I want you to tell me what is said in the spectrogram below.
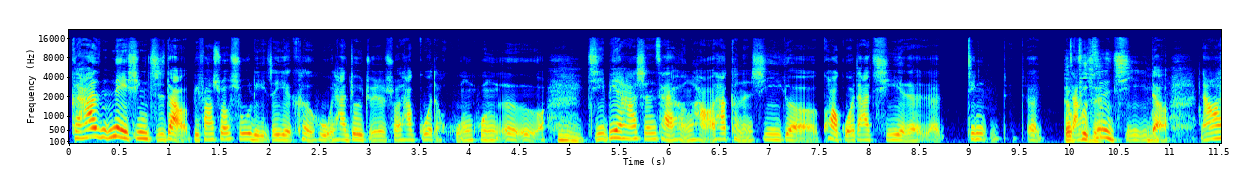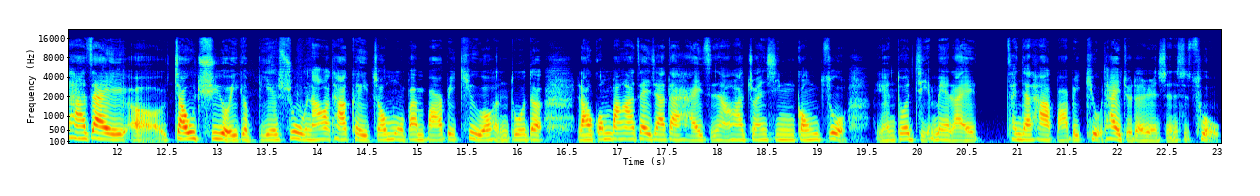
可他内心知道，比方说梳理这些客户，他就觉得说他过得浑浑噩噩哦。嗯，即便他身材很好，他可能是一个跨国大企业的人。经呃长自己的，然后他在呃郊区有一个别墅，然后他可以周末办 barbecue，有很多的老公帮他在家带孩子，然后他专心工作，有很多姐妹来参加他的 barbecue，他也觉得人生是错误，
